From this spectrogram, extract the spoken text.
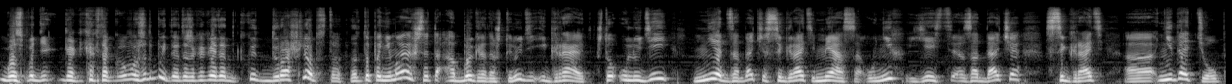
господи, как, как такое может быть? Это же какое-то какое дурашлепство. Но ты понимаешь, что это обыграно, что люди играют, что у людей нет задачи сыграть мясо, у них есть задача сыграть э, недотеп,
